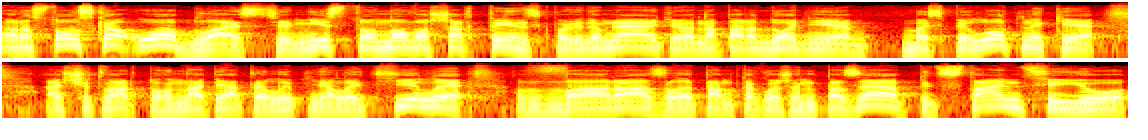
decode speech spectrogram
Ростовська область, місто Новошахтинськ. Повідомляють напередодні безпілотники з 4 на 5 липня летіли, вразили там також НПЗ, підстанцію.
